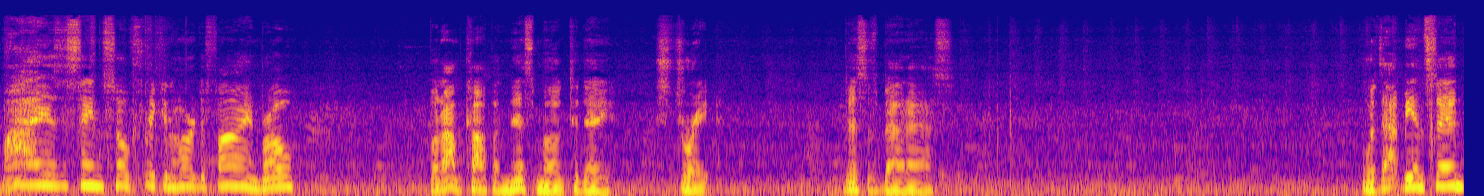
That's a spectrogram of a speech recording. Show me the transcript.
Why is this thing so freaking hard to find, bro? But I'm copping this mug today straight. This is badass. With that being said,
